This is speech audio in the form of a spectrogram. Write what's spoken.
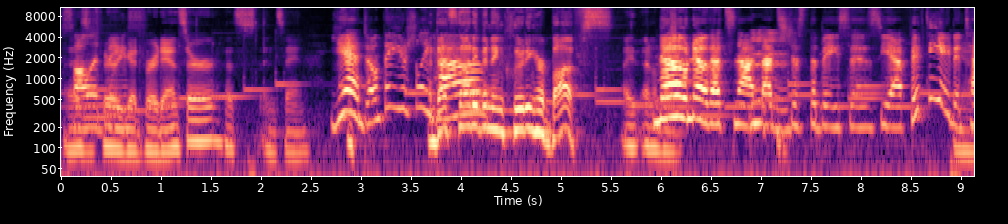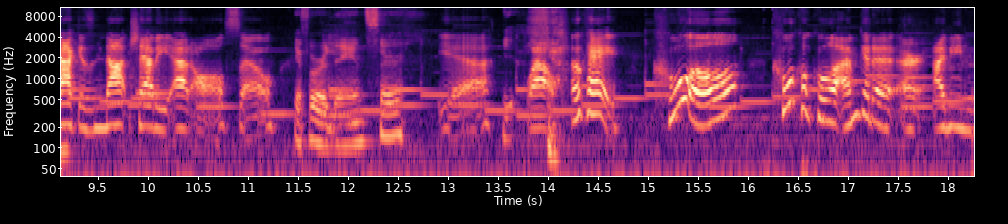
That's solid very base. good for a dancer. That's insane. Yeah don't they usually And have that's not even including her buffs. I, I don't no know. no that's not that's just the bases yeah 58 attack is not shabby at all so Yeah, for a dancer. Yeah. Yeah. Wow. Okay. Cool. Cool. Cool. Cool. I'm gonna. Or I mean,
